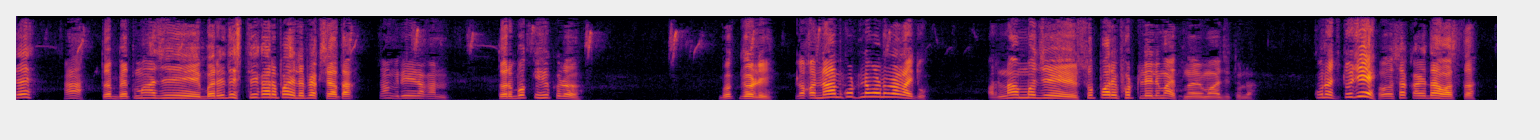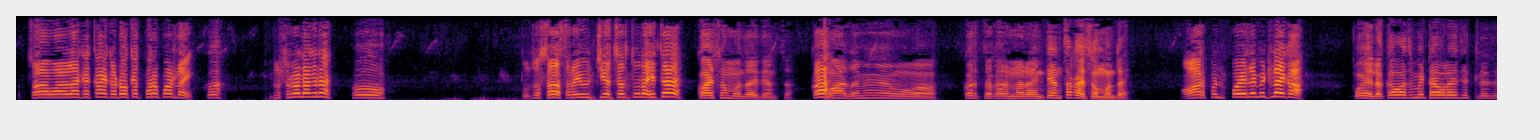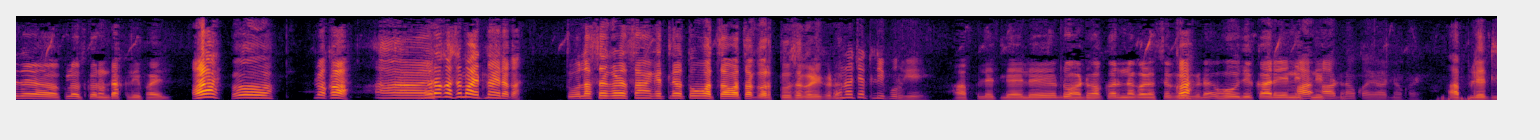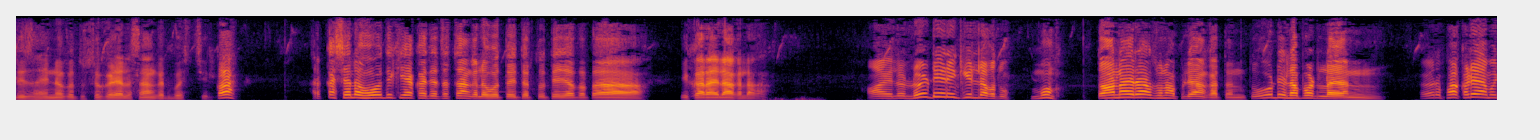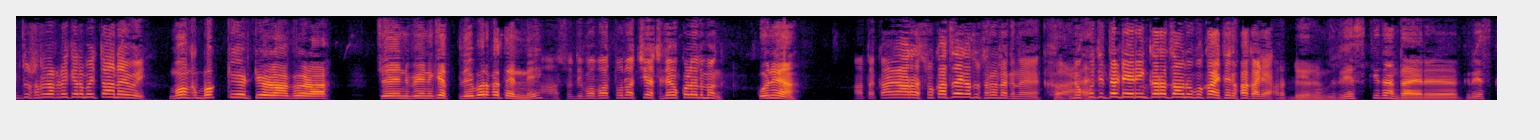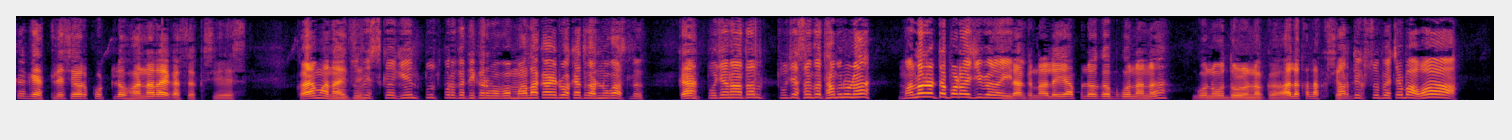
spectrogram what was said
ते हा. तब्येत माझी बरी दिसते का रे पहिल्यापेक्षा आता? चांगली आहे तर बघ की इकडं. बघ गडी. लका नाम कुठनं म्हणून आलाय तू? अरे ना म्हणजे सुपारी फुटलेली माहीत नाही माझी तुला. कुणाची? तुझी? हो सकाळी दहा वाजता. चावाळला का काय का डोक्यात फरक पडलाय? का? दुसरं लग्न? हो. तुझं सासरा येऊन चेचल तुला इथं? काय संबंध आहे त्यांचा? का? माझा मी अं, खर्च करणार आहे आणि त्यांचा काय संबंध आहे? आर पण पहिलं मिटलाय का? पहिलं कवाच मिठावलाय तिथलं तिथे क्लोज करून टाकली फाईल हा? हो. लका आ, मला कसं माहीत नाही लका तुला सगळं सांगितलं तो वाचा वाचा करतो सगळीकडे. कुणाच्यातली पोरगी? आपल्यातले डोहा डोहा करणं कळ सगळीकडे. हो दे कार्य नीट नीट काय काय आपल्यातलीच आहे नका तू सगळ्याला सांगत बसशील. का? अरे कशाला? हो दे की एखाद्याचं चांगलं होतंय तर तू त्याच्यात आता हे करायला लागला का? आयला लय डेअरिंग केली का तू. मग? ता नाही रे अजून आपल्या अंगात अन तू ढिला पडलाय अन. अरे फाकड्या म्हणजे दुसरं लग्न केलं म्हणजे ता नाही वय मग बघ की टिळा बिळा चेन बिन घेतली बरं का त्यांनी? असू दे बाबा तुला चेचल्यावर कळेल मग. कोण्या? आता काय अरे सुखाचं आहे का दुसरं लग्न? काय? नको तिथं डेअरिंग करत जाऊ नको काहीतरी फाकाड्या. अरे रिस्क धंदा आहे रे? रिस्क घेतल्याशिवाय कुठलं होणार आहे का सक्सेस काय म्हणायचं? रिस्क घेऊन तूच प्रगती कर बाबा. मला काय डोक्यात घालू नको असलं. का? तुझ्या नाताला तुझ्या संग थांबलो ना मला रट्ट पडायची वेळ येईल लग्नाला आपलं गप गुणानं गुण उधळू नका. आलं का लक्षात? हार्दिक शुभेच्छा भावा.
